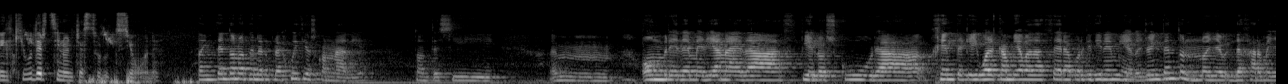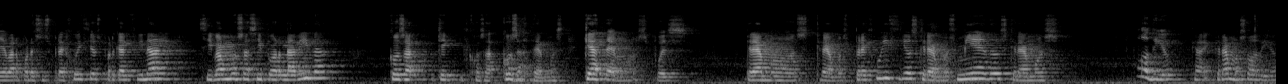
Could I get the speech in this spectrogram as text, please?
Nel chiudersi non c'è soluzione. Intento no tener prejuicios con nadie. Entonces, si um, hombre de mediana edad, piel oscura, gente que igual cambiaba de acera porque tiene miedo, yo intento no dejarme llevar por esos prejuicios porque al final, si vamos así por la vida, cosa, ¿qué cosa, cosa hacemos? ¿Qué hacemos? Pues creamos, creamos prejuicios, creamos miedos, creamos odio, creamos odio.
